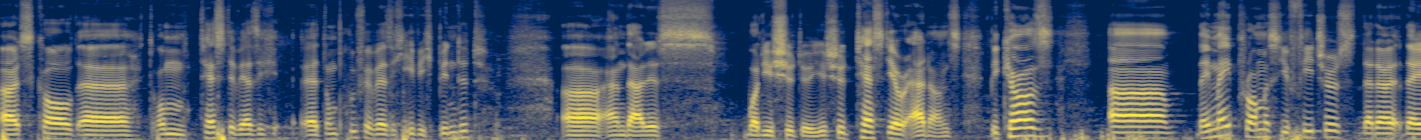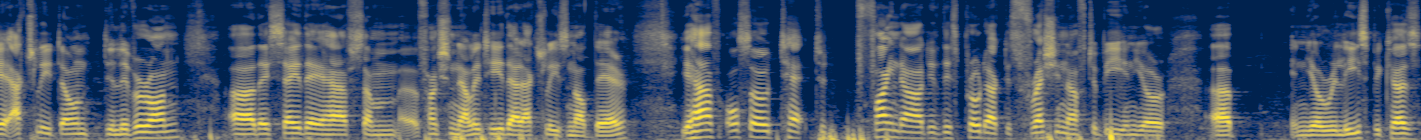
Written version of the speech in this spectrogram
uh, it's called uh, Drum teste, wer sich, uh, drum prüfe, wer sich ewig bindet. Uh, and that is what you should do. You should test your add-ons because uh, they may promise you features that uh, they actually don't deliver on. Uh, they say they have some uh, functionality that actually is not there. You have also to find out if this product is fresh enough to be in your uh, in your release because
